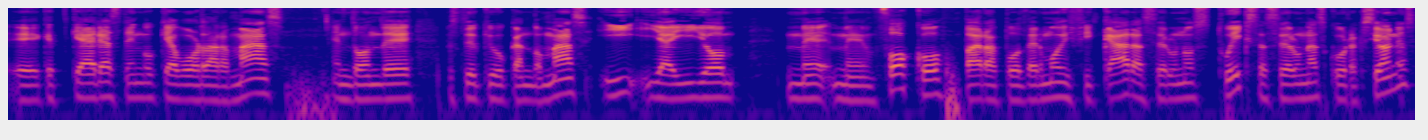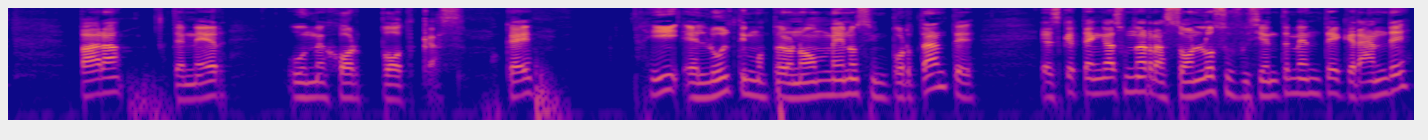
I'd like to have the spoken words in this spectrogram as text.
eh, qué, áreas tengo que abordar más, en dónde me estoy equivocando más y, y ahí yo me, me enfoco para poder modificar, hacer unos tweaks, hacer unas correcciones para tener un mejor podcast, ¿ok? Y el último, pero no menos importante, es que tengas una razón lo suficientemente grande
